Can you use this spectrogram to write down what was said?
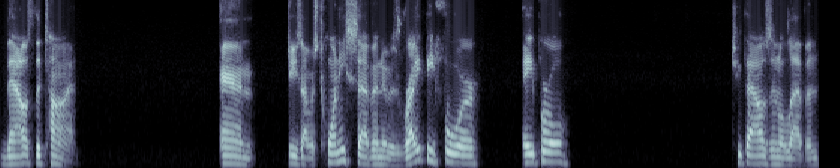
now's the time. And geez, I was 27. It was right before April 2011,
